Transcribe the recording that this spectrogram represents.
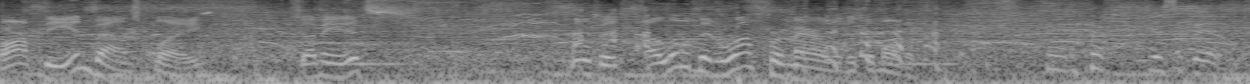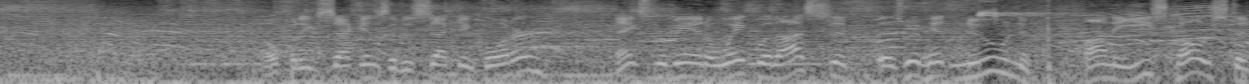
off the inbounds play. So I mean, it's a little bit a little bit rough for Maryland at the moment. Just a bit. Opening seconds of the second quarter. Thanks for being awake with us as we've hit noon on the East Coast. And,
